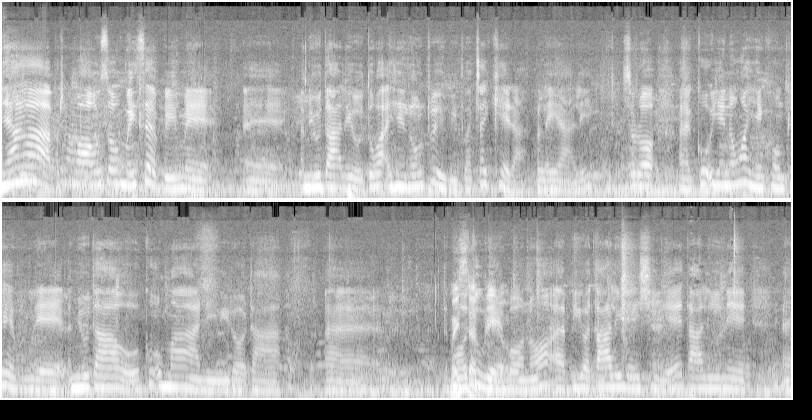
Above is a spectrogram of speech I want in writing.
မြကပထမအဆုံးမိတ်ဆက်ပေးမဲ့ အဲအမျိုးသားလေးကိုသူကအရင်ဆုံးတွေ့ပြီးသူကကြိုက်ခဲ့တာပလဲရလေဆိုတော့အဲကိုအရင်တော့ကရင်ခုန်ခဲ့ဘူးတဲ့အမျိုးသားကိုကိုအမကနေပြီးတော့ဒါအဲသဘောတူတယ်ပေါ့နော်အဲပြီးတော့တားလေးလေးရှိတယ်တားလေးနဲ့အဲ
